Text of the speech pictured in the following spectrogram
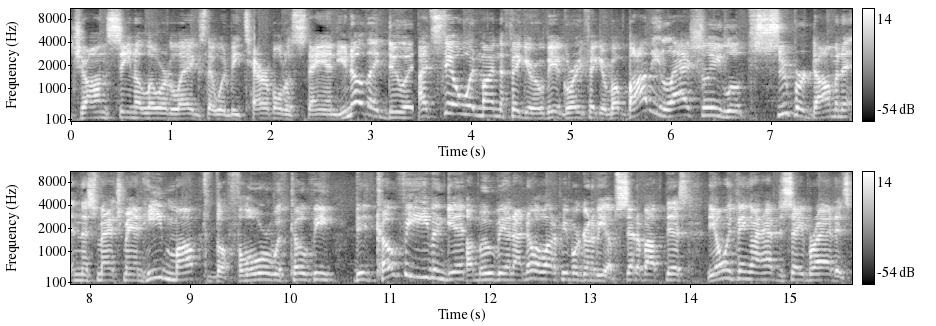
John Cena lower legs that would be terrible to stand. You know they'd do it. I still wouldn't mind the figure. It would be a great figure. But Bobby Lashley looked super dominant in this match, man. He mopped the floor with Kofi. Did Kofi even get a move in? I know a lot of people are going to be upset about this. The only thing I have to say, Brad, is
